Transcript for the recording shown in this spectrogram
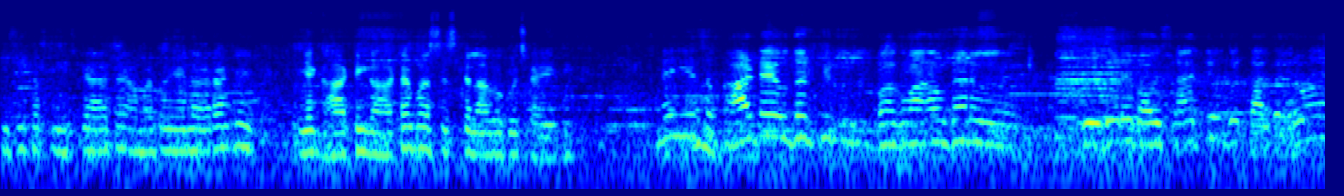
किसी से पूछ के आए थे हमें तो ये लग रहा है कि ये घाट ही घाट है बस इसके अलावा कुछ है ही नहीं। नहीं ये सब घाट है उधर फिर भगवान उधर उधर है जी उधर काल भैरव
